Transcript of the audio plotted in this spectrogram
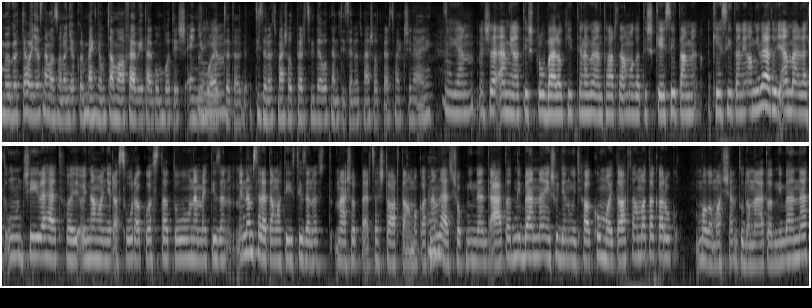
mögötte, hogy az nem azon, hogy akkor megnyomtam a felvétel gombot, és ennyi Igen. volt, tehát a 15 másodperc videót nem 15 másodperc megcsinálni. Igen, és emiatt is próbálok itt tényleg olyan tartalmakat is készíteni, készíteni ami lehet, hogy emellett uncsi, lehet, hogy, hogy nem annyira szórakoztató, nem egy tizen, én nem szeretem a 10-15 másodperces tartalmakat, nem mm. lehet sok mindent átadni benne, és ugyanúgy, ha komoly tartalmat akarok, magamat sem tudom átadni benne,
